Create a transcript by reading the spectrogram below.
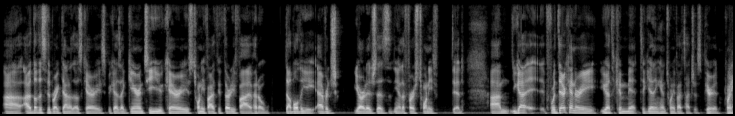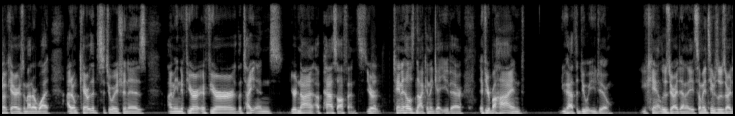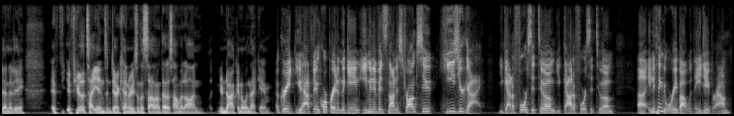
Uh, I would love to see the breakdown of those carries because I guarantee you carries 25 through 35 had a double the average yardage as you know the first 20 did. Um, you got for Derrick Henry, you have to commit to getting him 25 touches. Period. 25 right. carries, no matter what. I don't care what the situation is. I mean, if you're if you're the Titans, you're not a pass offense. You're yep. Tannehill's not going to get you there. If you're behind, you have to do what you do. You can't lose your identity. So many teams lose their identity, if if you're the Titans and Derrick Henry's on the sideline without his helmet on, you're not going to win that game. Agreed. You have to incorporate him in the game, even if it's not his strong suit. He's your guy. You got to force it to him. You got to force it to him. Uh, anything to worry about with AJ Brown?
